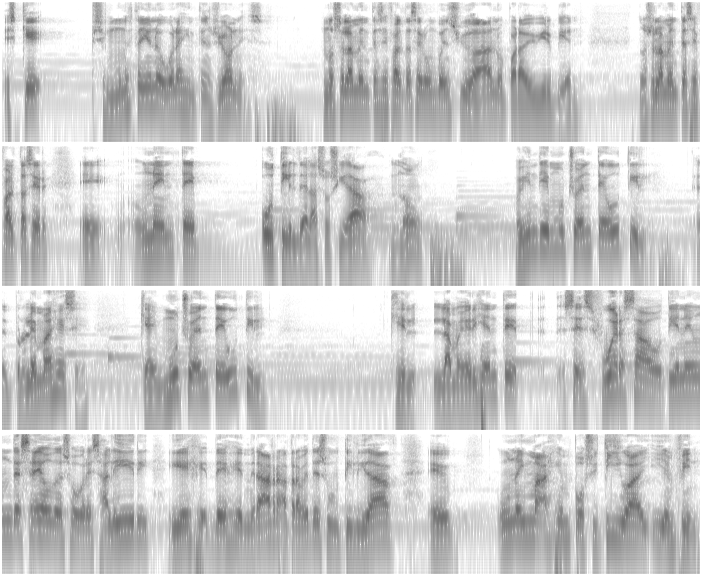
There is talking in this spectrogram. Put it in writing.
Es que pues, el mundo está lleno de buenas intenciones. No solamente hace falta ser un buen ciudadano para vivir bien. No solamente hace falta ser eh, un ente útil de la sociedad. No. Hoy en día hay mucho ente útil. El problema es ese que hay mucho ente útil, que la mayoría de gente se esfuerza o tiene un deseo de sobresalir y de generar a través de su utilidad eh, una imagen positiva y en fin.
